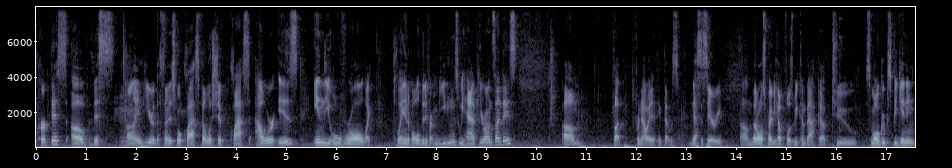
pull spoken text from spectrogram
purpose of this time here, the Sunday school class fellowship class hour is in the overall like plan of all the different meetings we have here on Sundays. Um, but for now, I think that was necessary. Um, that'll also probably be helpful as we come back up to small groups beginning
